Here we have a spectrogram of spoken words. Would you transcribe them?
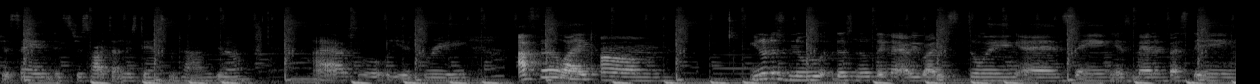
just saying it's just hard to understand sometimes, you know. I absolutely agree. I feel like um you know this new this new thing that everybody's doing and saying is manifesting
